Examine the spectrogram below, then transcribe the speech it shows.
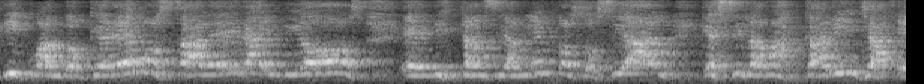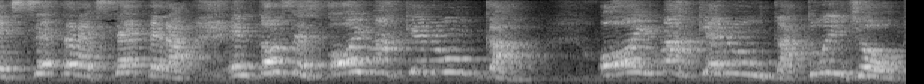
y cuando queremos salir, ay Dios, el distanciamiento social, que si la mascarilla, etcétera, etcétera. Entonces, hoy más que nunca, hoy más que nunca, tú y yo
